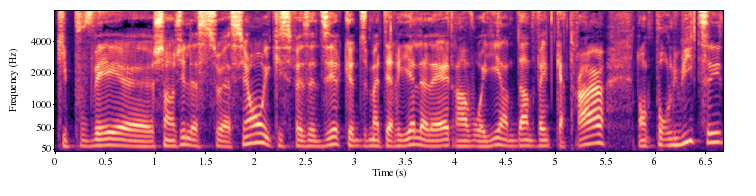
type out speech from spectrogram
qui pouvaient euh, changer la situation et qui se faisaient dire que du matériel allait être envoyé en dedans de 24 heures. Donc pour lui, tu sais,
